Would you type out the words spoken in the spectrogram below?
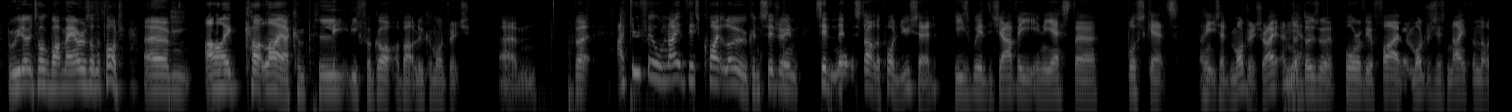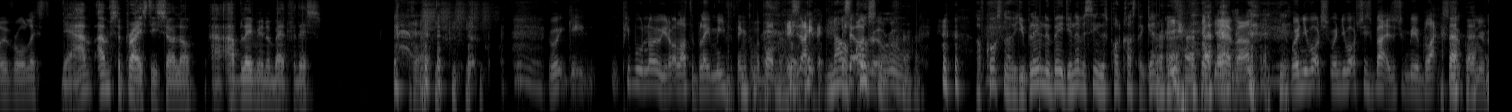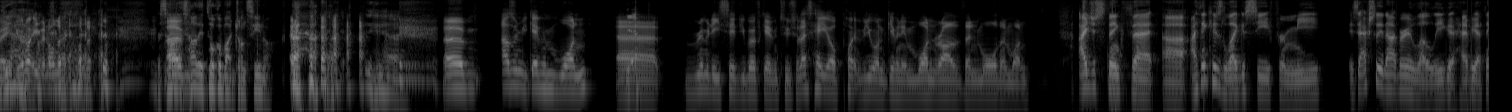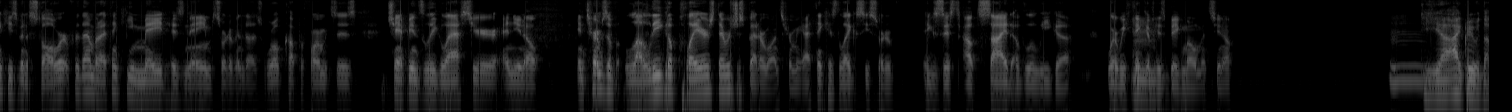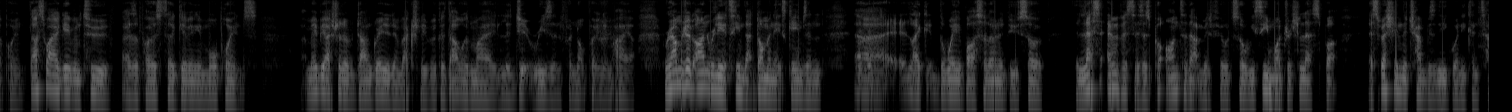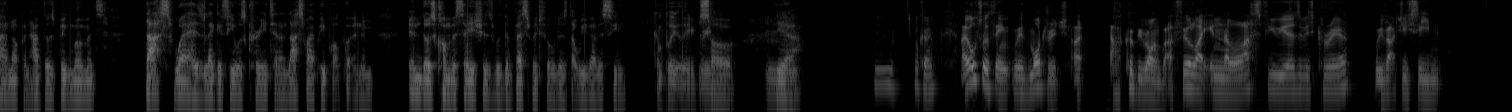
but we don't talk about my errors on the pod. Um, I can't lie, I completely forgot about Luka Modric. Um, but I do feel ninth is quite low considering sitting at the start of the pod. You said he's with Xavi, Iniesta, Busquets. I think you said Modric, right? And Yeah. that those were four of your five, and Modric is ninth on the overall list. Yeah, I'm I'm surprised he's so low. I, I blame you, Nubaid, for this. People know you're not allowed to blame me for things on the pod. It's like, No, it's of course not. rule. Of course, no. You blame the bait. You're never seeing this podcast again. yeah, man. When you watch when you watch this back, it's just gonna be a black circle on your face. You're not even on the pod. That's how, that's Um, how they talk about John Cena. Yeah. um, Aazam, you gave him one. Uh, Yeah. Rimedi, Sid, you both gave him two. So let's hear your point of view on giving him one rather than more than one. I just think that uh, I think his legacy for me is actually not very La Liga heavy. I think he's been a stalwart for them, but I think he made his name sort of in those World Cup performances, Champions League last year, and you know, in terms of La Liga players, there were just better ones for me. I think his legacy sort of exists outside of La Liga, where we think of Mm. his big moments. You know, Yeah, I agree with that point. That's why I gave him two as opposed to giving him more points. Maybe I should have downgraded him actually because that was my legit reason for not putting him higher. Real Madrid aren't really a team that dominates games in uh, like the way Barcelona do. So less emphasis is put onto that midfield. So we see Modric less, but especially in the Champions League when he can turn up and have those big moments, that's where his legacy was created, and that's why people are putting him in those conversations with the best midfielders that we've ever seen. completely agree. So Mm. yeah. Mm, okay. I also think with Modric, I, I could be wrong, but I feel like in the last few years of his career, we've actually seen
